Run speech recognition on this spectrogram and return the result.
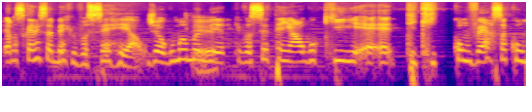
Elas querem saber que você é real, de alguma maneira, que você tem algo que, é, é- que, que conversa com o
